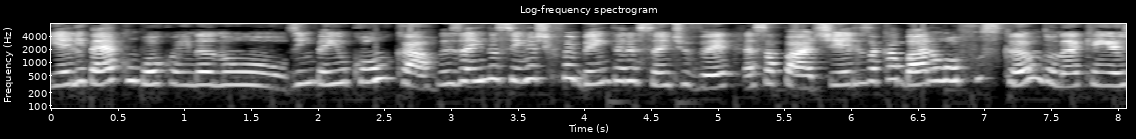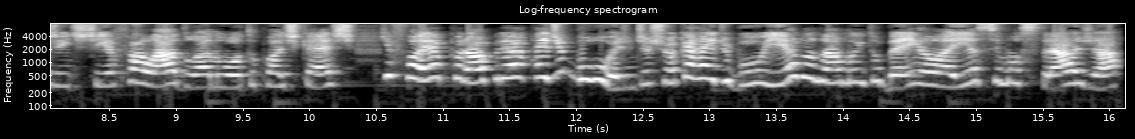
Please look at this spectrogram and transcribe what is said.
e ele peca um pouco ainda no desempenho com o carro. Mas ainda assim, acho que foi bem interessante ver essa parte. E eles acabaram ofuscando, né, quem a gente tinha falado lá no outro podcast, que foi a própria Red Bull. A gente achou que a Red Bull ia mandar muito bem, ela ia se mostrar já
